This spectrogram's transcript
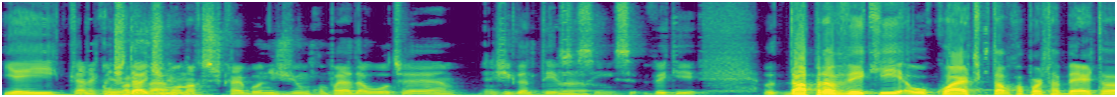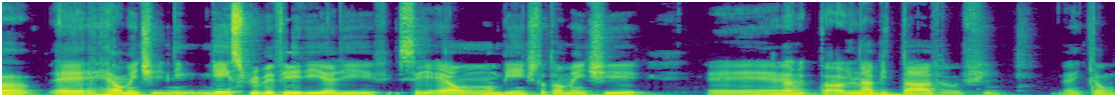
E aí, cara, a quantidade de monóxido de carbono de um comparado ao outro é, é gigantesco, é. assim. Você vê que... Dá para ver que o quarto que tava com a porta aberta, é, realmente ninguém sobreviveria ali. Seria, é um ambiente totalmente... É, inabitável. Inabitável, enfim. Né? Então...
